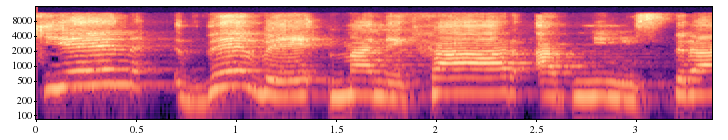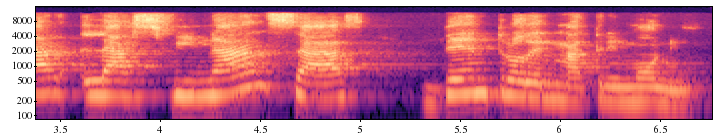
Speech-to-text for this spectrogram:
¿Quién debe manejar, administrar las finanzas dentro del matrimonio?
